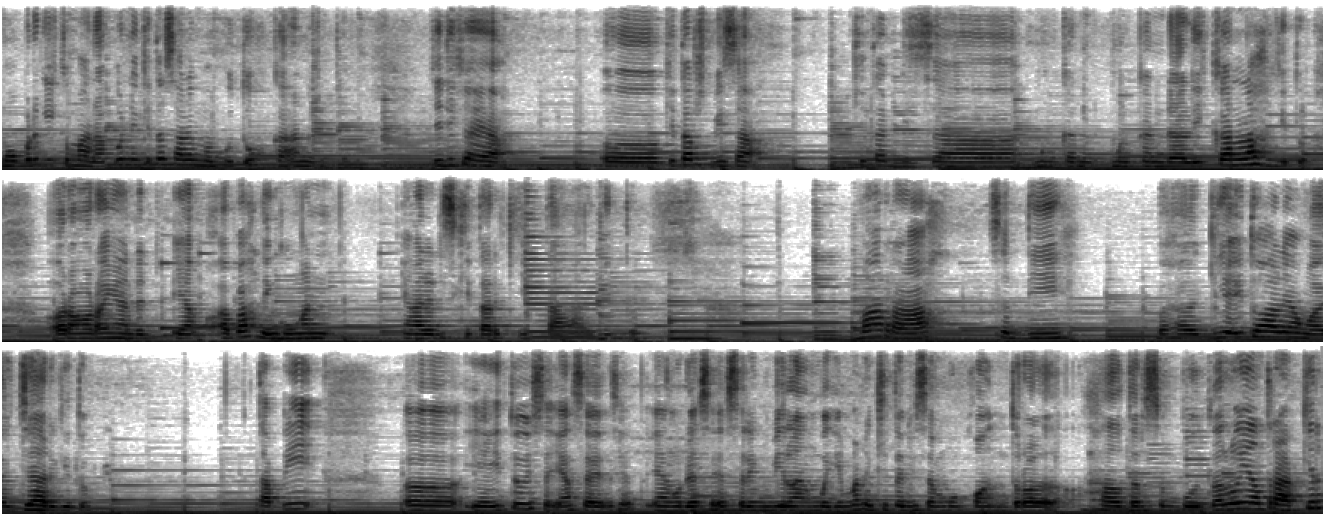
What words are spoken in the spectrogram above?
mau pergi ke mana pun ya kita saling membutuhkan gitu. Jadi kayak uh, kita harus bisa kita bisa mengkendalikan lah gitu. Orang-orang yang ada yang apa lingkungan yang ada di sekitar kita gitu. Marah sedih bahagia itu hal yang wajar gitu. Tapi uh, ya itu yang saya yang udah saya sering bilang bagaimana kita bisa mengontrol hal tersebut. Lalu yang terakhir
